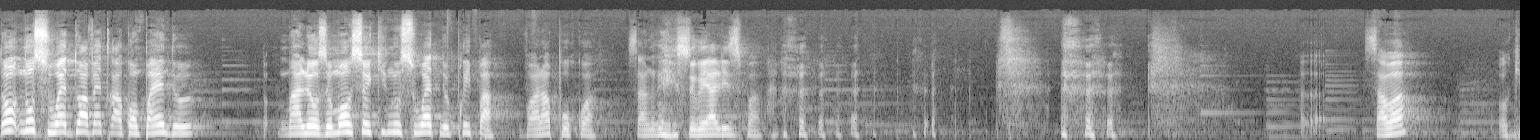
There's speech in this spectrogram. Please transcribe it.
Donc nos souhaits doivent être accompagnés de... Malheureusement, ceux qui nous souhaitent ne prient pas. Voilà pourquoi ça ne se réalise pas. ça va? Ok.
